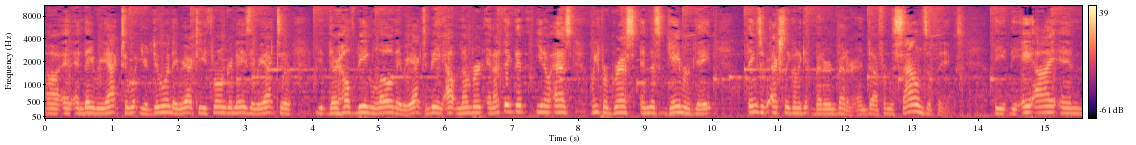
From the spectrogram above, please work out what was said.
uh, and, and they react to what you're doing. They react to you throwing grenades. They react to their health being low. They react to being outnumbered. And I think that you know, as we progress in this gamergate, things are actually going to get better and better. And uh, from the sounds of things, the the AI in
